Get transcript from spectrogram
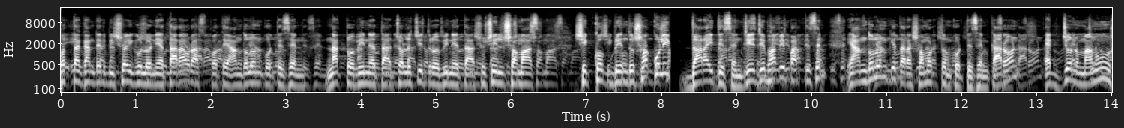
হত্যাকাণ্ডের বিষয়গুলো নিয়ে তারাও রাজপথে আন্দোলন করতেছেন। নাট্য অভিনেতা, চলচ্চিত্র অভিনেতা, সুশীল সমাজ শিক্ষক বৃন্দ সকলেই দাঁড়াইতেছেন যে যেভাবে পারতেছেন এই আন্দোলনকে তারা সমর্থন করতেছেন। কারণ একজন মানুষ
